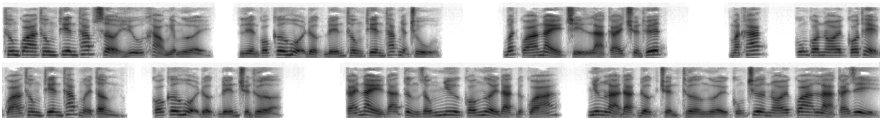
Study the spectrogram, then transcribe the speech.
thông qua thông thiên tháp sở hữu khảo nghiệm người, liền có cơ hội được đến thông thiên tháp nhận chủ. Bất quá này chỉ là cái truyền thuyết. Mặt khác, cũng có nói có thể quá thông thiên tháp 10 tầng, có cơ hội được đến truyền thừa. Cái này đã từng giống như có người đạt được quá, nhưng là đạt được truyền thừa người cũng chưa nói qua là cái gì,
